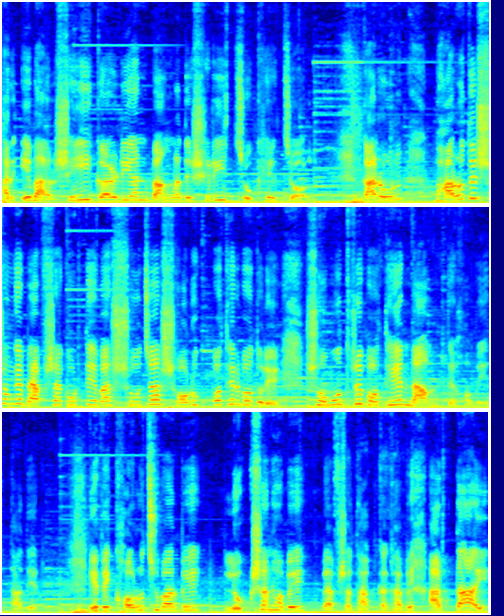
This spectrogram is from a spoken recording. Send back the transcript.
আর এবার সেই গার্ডিয়ান বাংলাদেশেরই চোখের জল। কারণ ভারতের সঙ্গে ব্যবসা করতে এবার সোজা সড়ক পথের বদলে সমুদ্র পথে নামতে হবে তাদের। এতে খরচ বাড়বে, লোকসান হবে, ব্যবসা ধাক্কা খাবে। আর তাই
